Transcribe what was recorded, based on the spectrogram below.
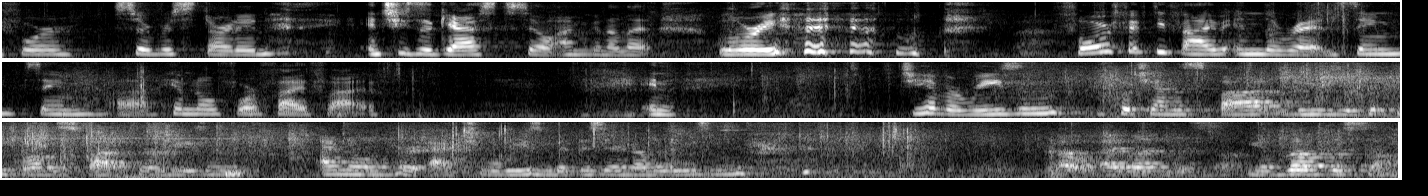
Before service started, and she's a guest, so I'm going to let Lori. 455 in the red, same same uh, hymnal 455. And do you have a reason? To put you on the spot. We usually put people on the spot for a reason. I know her actual reason, but is there another reason? Oh, I love this song. You love this song.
